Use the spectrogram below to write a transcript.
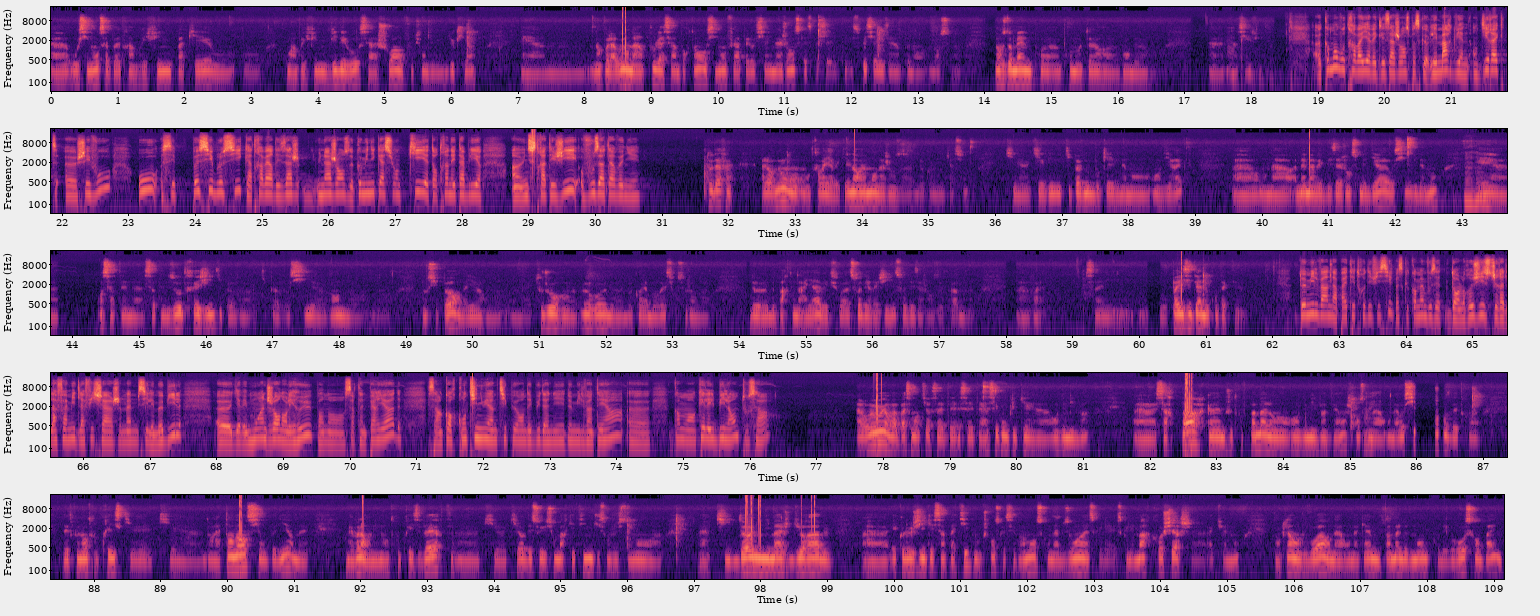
Euh, ou sinon, ça peut être un briefing papier ou, ou, un briefing vidéo, c'est à choix en fonction du, du client. Et, euh, donc voilà, oui, on a un pool assez important, ou sinon on fait appel aussi à une agence qui est spécialisée un peu dans, dans, ce, dans ce, domaine, promoteur, euh, vendeur, euh, et ainsi de suite. Comment vous travaillez avec les agences? Parce que les marques viennent en direct chez vous ou c'est possible aussi qu'à travers des une agence de communication qui est en train d'établir une stratégie, vous interveniez? Tout à fait. Alors nous, on, on travaille avec énormément d'agences de communication. Euh, qui, qui, peuvent nous booker évidemment en direct. Euh, on a même avec des agences médias aussi évidemment. Mhm. Et euh, certaines, certaines autres régies qui peuvent, qui peuvent aussi vendre nos, supports. D'ailleurs, on, est toujours heureux de, collaborer sur ce genre de, de, partenariat avec soit, soit des régies, soit des agences de com. voilà. Ça, il ne faut pas hésiter à nous contacter. 2020 n'a pas été trop difficile parce que quand même vous êtes dans le registre, je dirais, de la famille de l'affichage, même s'il est mobile. Euh, il y avait moins de gens dans les rues pendant certaines périodes. Ça a encore continué un petit peu en début d'année 2021. Euh, comment, quel est le bilan de tout ça? Alors oui, oui, on va pas se mentir, ça a été, ça a été assez compliqué euh, en 2020. ça repart quand même, je trouve, pas mal en, 2021. Je pense qu'on a, on a aussi la chance d'être d'être une entreprise qui est, qui est dans la tendance, si on peut dire, mais mais voilà, on est une entreprise verte euh, qui, euh, qui, offre des solutions marketing qui sont justement euh, qui donnent une image durable, écologique et sympathique. Donc je pense que c'est vraiment ce qu'on a besoin et ce que les, ce que les marques recherchent actuellement. Donc là, on le voit, on a, on a quand même pas mal de demandes pour des grosses campagnes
